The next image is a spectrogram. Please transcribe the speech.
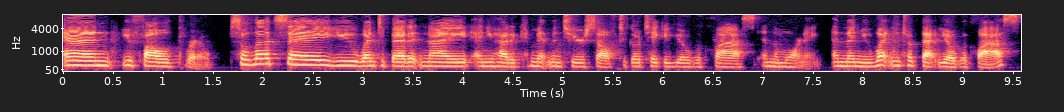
and you followed through. So let's say you went to bed at night and you had a commitment to yourself to go take a yoga class in the morning, and then you went and took that yoga class.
